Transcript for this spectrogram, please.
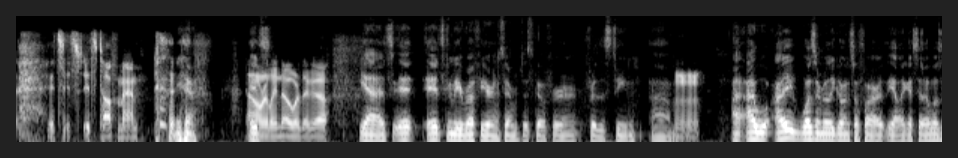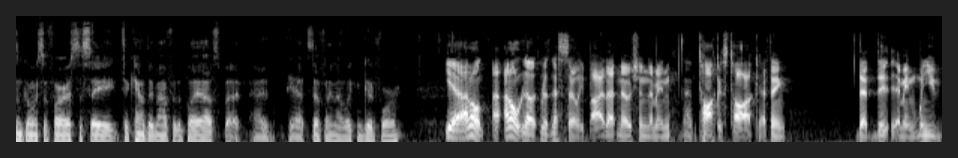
it's it's it's tough, man. Yeah. I don't really know where they go. Yeah, it's it it's gonna be a rough year in San Francisco for for this team. Um, mm-hmm. I, I, I wasn't really going so far. Yeah, like I said, I wasn't going so far as to say to count them out for the playoffs, but I, yeah, it's definitely not looking good for them. Yeah, I don't I don't necessarily buy that notion. I mean, talk is talk. I think that the, I mean when you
